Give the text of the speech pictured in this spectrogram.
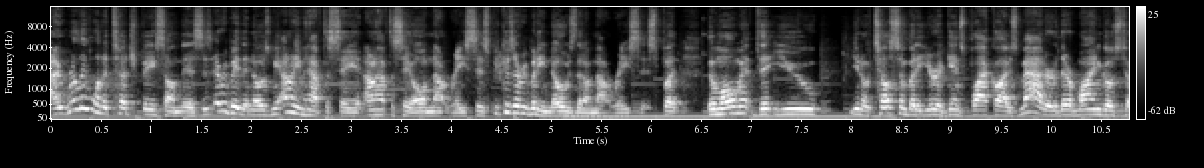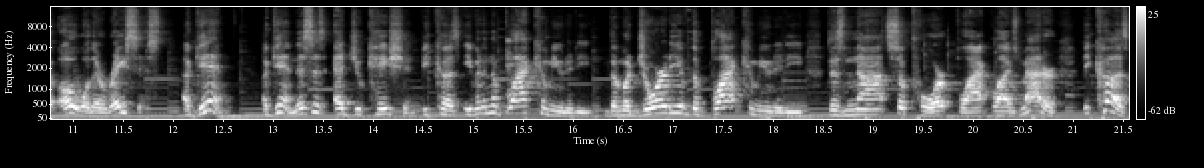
I really want to touch base on this. Is everybody that knows me, I don't even have to say it. I don't have to say, "Oh, I'm not racist," because everybody knows that I'm not racist. But the moment that you you know tell somebody you're against Black Lives Matter, their mind goes to, "Oh, well, they're racist." Again, Again, this is education because even in the black community, the majority of the black community does not support Black Lives Matter because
